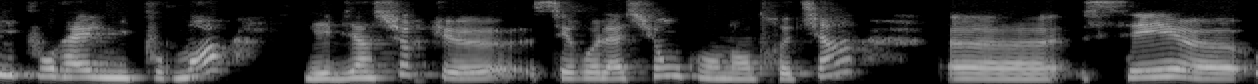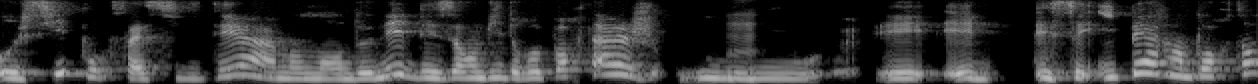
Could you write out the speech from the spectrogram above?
ni pour elle, ni pour moi. Mais bien sûr que ces relations qu'on entretient, euh, c'est euh, aussi pour faciliter à un moment donné des envies de reportage. Mmh. et, et, et c'est hyper important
